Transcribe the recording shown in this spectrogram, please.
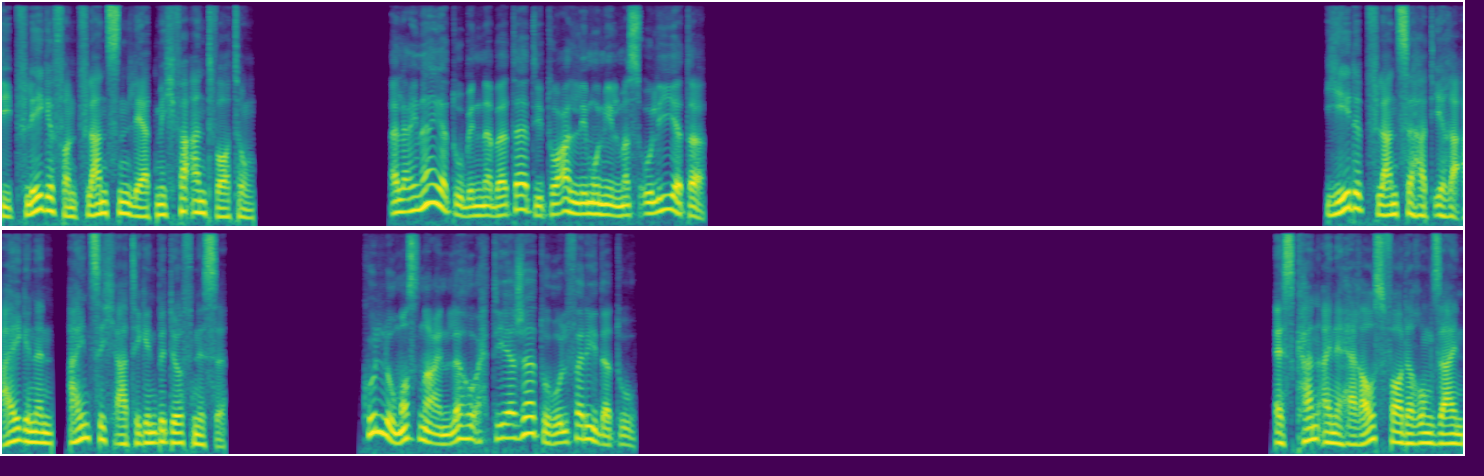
Die Pflege von Pflanzen lehrt mich Verantwortung. العناية بالنباتات تعلمني المسؤولية. Jede Pflanze hat ihre eigenen, einzigartigen Bedürfnisse. كل مصنع له احتياجاته الفريدة. Es kann eine Herausforderung sein,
